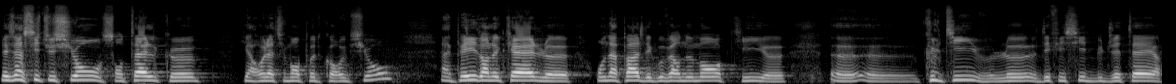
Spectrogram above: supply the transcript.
les institutions sont telles qu'il y a relativement peu de corruption, un pays dans lequel euh, on n'a pas des gouvernements qui euh, euh, cultivent le déficit budgétaire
